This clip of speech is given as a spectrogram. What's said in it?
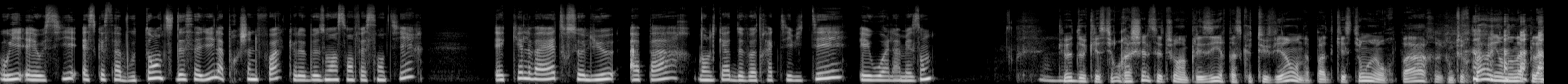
Oui, et aussi, est-ce que ça vous tente d'essayer la prochaine fois que le besoin s'en fait sentir? Et quel va être ce lieu à part dans le cadre de votre activité et ou à la maison? Que de questions. Rachel, c'est toujours un plaisir parce que tu viens, on n'a pas de questions et on repart. Quand tu repars, il y en a plein.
